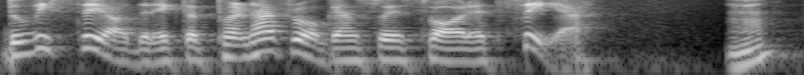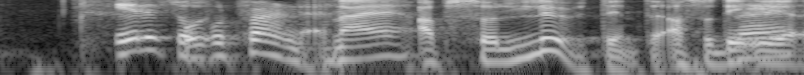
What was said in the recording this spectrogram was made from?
då visste jag direkt att på den här frågan så är svaret C. Är det så fortfarande? Nej, absolut inte. Alltså det Nej. är,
